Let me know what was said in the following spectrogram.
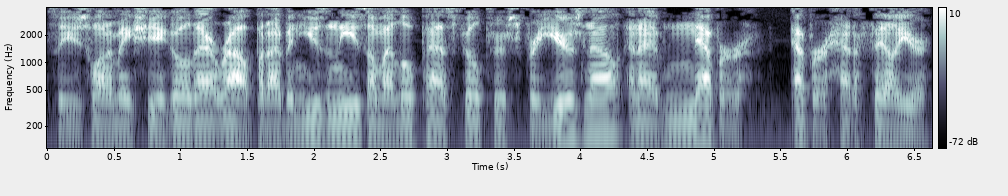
So you just want to make sure you go that route. But I've been using these on my low pass filters for years now, and I have never, ever had a failure.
